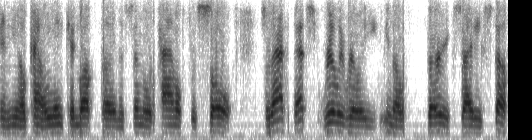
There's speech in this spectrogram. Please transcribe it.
and you know, kind of link him up uh, in a similar panel for Seoul. So that that's really, really, you know, very exciting stuff.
